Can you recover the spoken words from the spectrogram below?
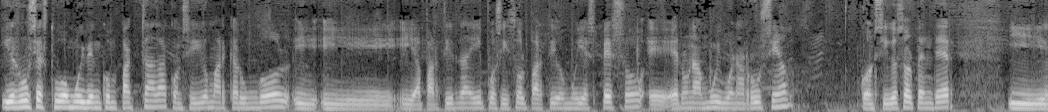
Y Rusia estuvo muy bien compactada, consiguió marcar un gol y, a partir de ahí pues hizo el partido muy espeso. Eh, era una muy buena Rusia, consiguió sorprender y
